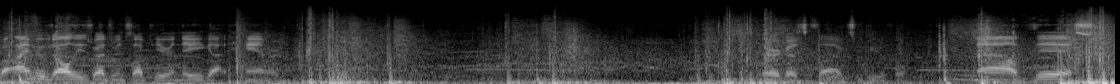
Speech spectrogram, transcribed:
But I moved all these regiments up here, and they got hammered. There goes the flag. It's beautiful. Now this.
